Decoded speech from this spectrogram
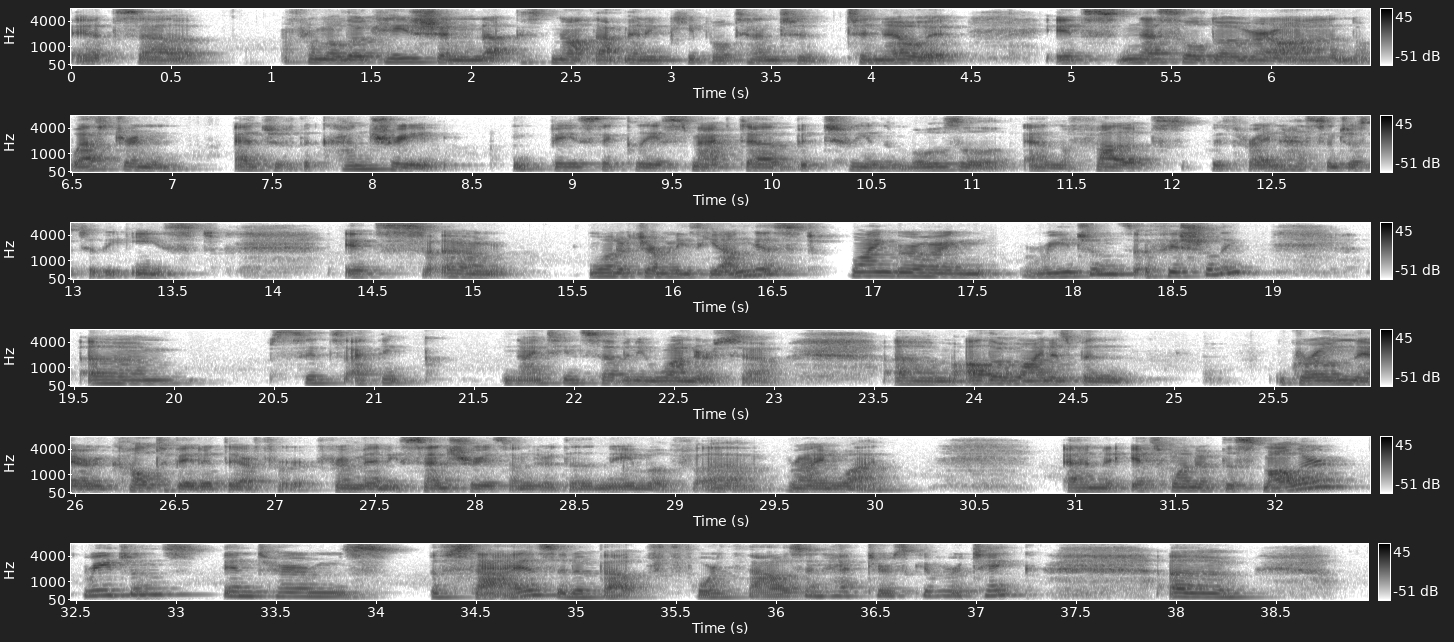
It's uh, from a location because not that many people tend to, to know it. It's nestled over on the western edge of the country basically smack dab between the Mosel and the Pfalz, with Rheinhessen just to the east. It's um, one of Germany's youngest wine growing regions officially, um, since I think 1971 or so. Um, although wine has been grown there and cultivated there for, for many centuries under the name of uh, Rhine wine. And it's one of the smaller regions in terms of size at about 4,000 hectares, give or take. Uh,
